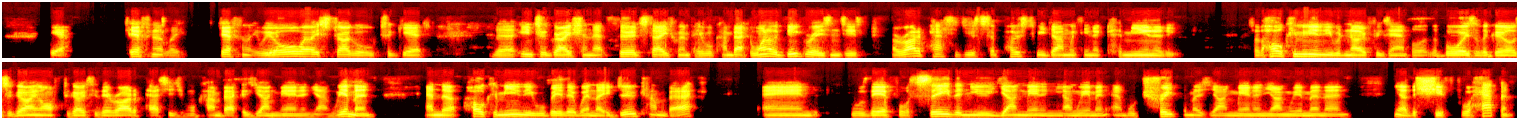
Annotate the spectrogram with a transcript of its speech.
yeah. Definitely definitely. We yeah. always struggle to get the integration that third stage when people come back. And one of the big reasons is a rite of passage is supposed to be done within a community. So the whole community would know for example that the boys or the girls are going off to go through their rite of passage and will come back as young men and young women. And the whole community will be there when they do come back and will therefore see the new young men and young women and will treat them as young men and young women. And you know the shift will happen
